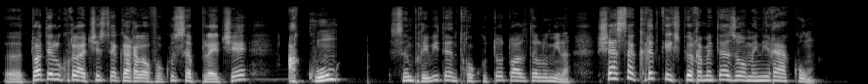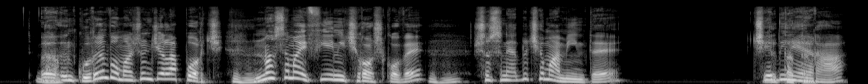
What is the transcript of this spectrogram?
uh, toate lucrurile acestea care l-au făcut să plece, acum sunt privite într-o cu totul altă lumină. Și asta cred că experimentează omenirea acum. Da. Uh, în curând vom ajunge la porci. Uh-huh. Nu o să mai fie nici roșcove uh-huh. și o să ne aducem aminte ce de bine tată. era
